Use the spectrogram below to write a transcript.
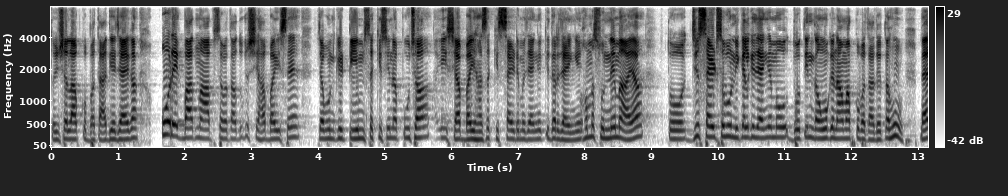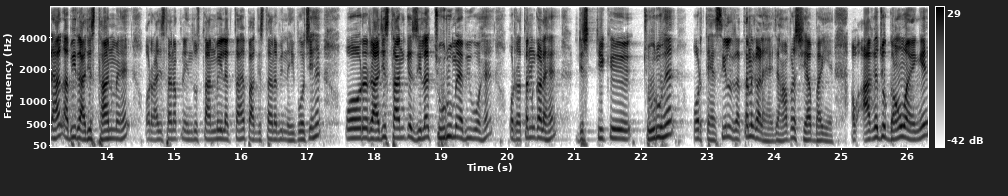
तो इंशाल्लाह आपको बता दिया जाएगा। और एक बात मैं आपसे बता दूँ कि शहाब भाई से जब उनकी टीम से किसी ने पूछा, भाई शहाब भाई यहाँ से किस साइड में जाएँगे, किधर जाएँगे तो हमें सुनने में आया। तो जिस साइड से वो निकल के जाएँगे, मैं दो तीन गाँवों के नाम आपको बता देता हूँ। बहरहाल अभी राजस्थान में है और राजस्थान अपने हिंदुस्तान में ही लगता है, पाकिस्तान अभी नहीं पहुँचे हैं। और राजस्थान के ज़िला चूरू में अभी वो हैं और रतनगढ़ है, डिस्ट्रिक्ट चूरू है। और तहसील रतनगढ़ है, जहाँ पर शिहाब भाई हैं। अब आगे जो गाँव आएँगे,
